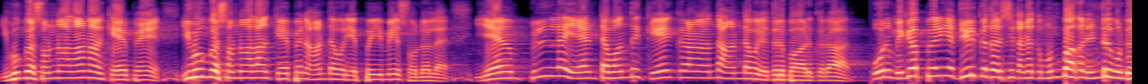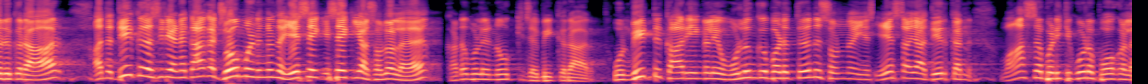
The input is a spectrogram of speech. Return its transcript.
இவங்க சொன்னாதான் நான் கேட்பேன். இவங்க சொன்னாதான் கேட்பேன்னு ஆண்டவர் எப்பயுமே சொல்லலை. என் பிள்ளை என்கிட்ட வந்து கேட்கிறானான் தான் ஆண்டவர் எதிர்பார்க்கிறார். ஒரு மிகப்பெரிய தீர்க்கதரிசி தனக்கு முன்பாக நின்று கொண்டிருக்கிறார். அந்த தீர்க்கதரிசி எனக்காக ஜோம் பண்ணுங்க இசை இசைக்கியா சொல்லல. கடவுளை நோக்கி ஜபிக்கிறார். உன் வீட்டு காரியங்களை ஒழுங்குபடுத்துன்னு சொன்ன ஏசாயா தீர்க்கன் வாசப்படிக்கு கூட போகல.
